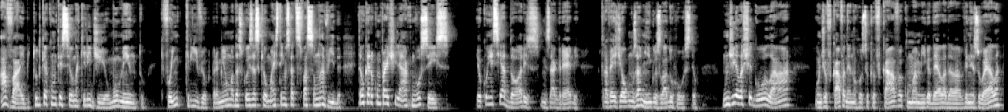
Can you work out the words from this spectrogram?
a vibe, tudo que aconteceu naquele dia, o momento, que foi incrível, que para mim é uma das coisas que eu mais tenho satisfação na vida. Então eu quero compartilhar com vocês. Eu conheci a Doris em Zagreb através de alguns amigos lá do hostel. Um dia ela chegou lá onde eu ficava, né, no hostel que eu ficava, com uma amiga dela da Venezuela.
